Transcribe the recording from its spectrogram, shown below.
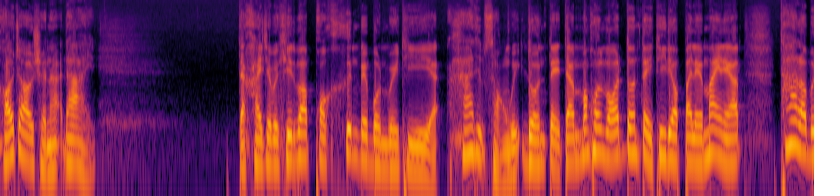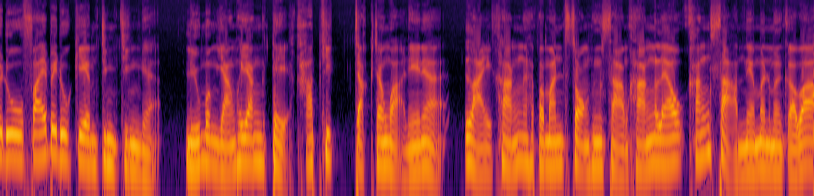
เขาจะเอาชนะได้ แต่ใครจะไปคิดว่าพอขึ้นไปบนเวทีอะห้าสิบสองวิโดนเตะแต่บางคนบอกว่าโดนเตะทีเดียวไปเลยไม่นะครับ ถ้าเราไปดูไฟไปดูเกมจริง ๆ เนี่ยหลิวเมืองยางพยายามเตะครับคิกจากจังหวะนี้เนี่ยหลายครั้งนะครับประมาณ2อถึงสครั้งแล้วครั้งสามเนี่ยมันเหมือนกับว่า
